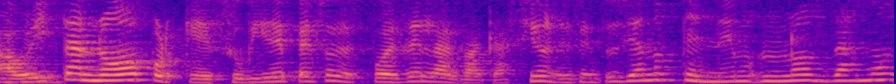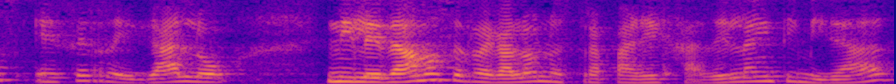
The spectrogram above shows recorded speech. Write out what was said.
ahorita no porque subí de peso después de las vacaciones. Entonces ya no tenemos, no nos damos ese regalo, ni le damos el regalo a nuestra pareja de la intimidad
